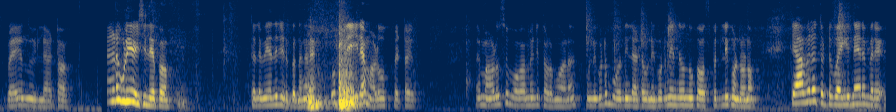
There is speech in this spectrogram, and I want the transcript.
സ്പ്രേ ഒന്നും ഇല്ല കേട്ടോ. ഞങ്ങളുടെ ഗുളി കഴിച്ചില്ലേ അപ്പം തലവേദന എടുക്കുന്നു. അങ്ങനെ. വെയില മാളു. പെട്ടോ മാളൂസ് പോകാൻ വേണ്ടി തുടങ്ങുവാണ്. ഉണ്ണിക്കുട്ടൻ പോകുന്നില്ല കേട്ടോ. ഉണ്ണിക്കുട്ടനെ ഇന്ന് ഒന്ന് ഹോസ്പിറ്റലിൽ കൊണ്ടുപോകണം. രാവിലെ തൊട്ട് വൈകുന്നേരം വരെ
